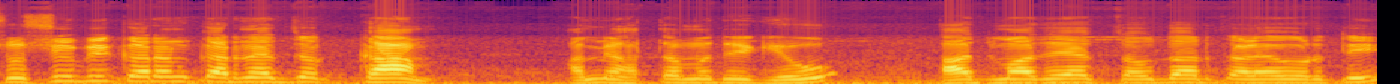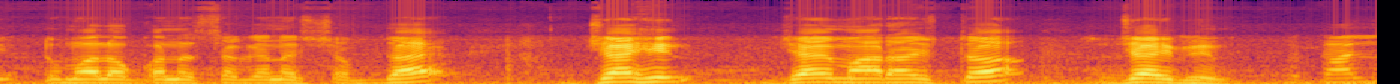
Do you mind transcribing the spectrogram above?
सुशोभीकरण करण्याचं काम आम्ही हातामध्ये घेऊ. आज माझ्या या चौदार तळ्यावरती तुम्हा लोकांना सगळ्यांना शब्द आहे. जय हिंद. जय महाराष्ट्र जय भीम. काल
